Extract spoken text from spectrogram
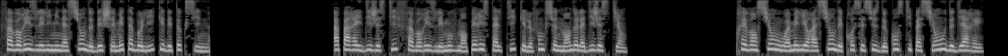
Favorise l'élimination de déchets métaboliques et des toxines. Appareil digestif favorise les mouvements péristaltiques et le fonctionnement de la digestion. Prévention ou amélioration des processus de constipation ou de diarrhée.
